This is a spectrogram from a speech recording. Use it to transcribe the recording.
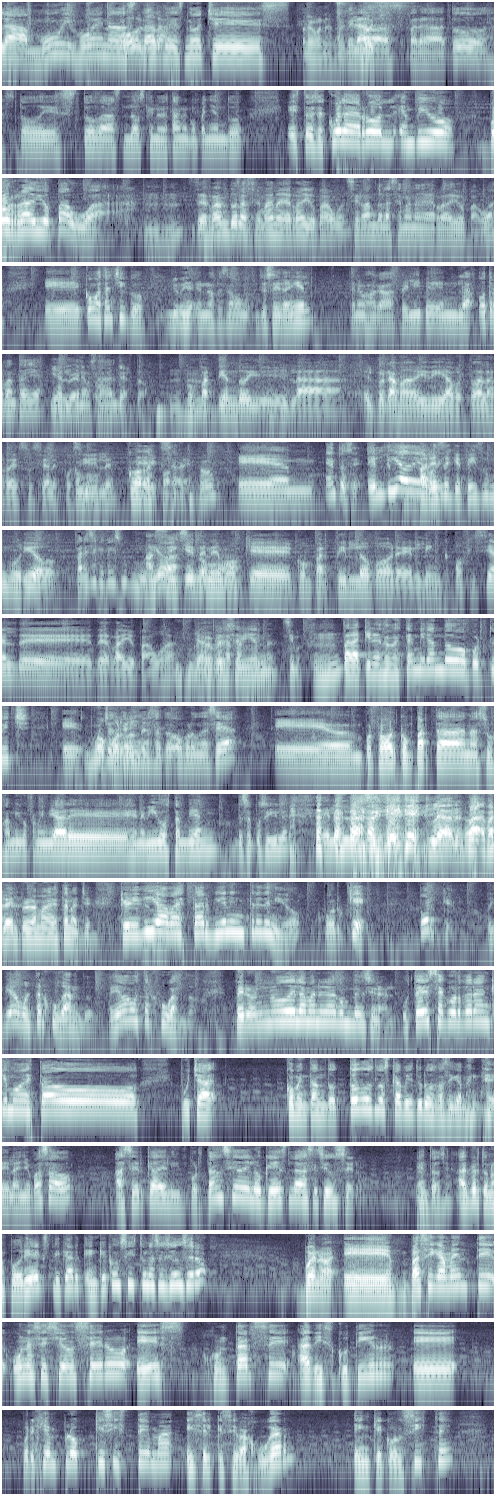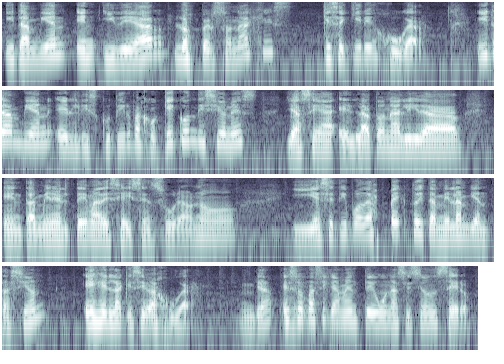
Hola, muy buenas Hola. tardes, noches, Hola, buenas noches. veladas para todos, todos, todas los que nos están acompañando. Esto es Escuela de Rol en vivo por Radio Pagua, Ujú. Cerrando la semana de Radio Power. cerrando la semana de Radio Pagua. Eh, ¿Cómo están chicos? Yo, nos presentamos- yo soy Daniel, tenemos acá a Felipe en la otra pantalla Y Alberto. tenemos a Alberto. Compartiendo la- el programa de hoy día por todas las redes sociales posibles. corresponde. Exacto. Eh, entonces, el día de Parece hoy, que Facebook murió, parece que Facebook murió, así que como- tenemos que compartirlo por el link oficial de, de Radio Power. Ujú. Ya me parece bien. Sí. Para quienes nos estén mirando por Twitch, eh, muchos cariños a todos, o por donde sea. Eh, por favor, compartan a sus amigos, familiares, enemigos también, de ser posible, el enlace Claro. pa- para el programa de esta noche. Que hoy día va a estar bien entretenido. ¿Por qué? Porque Hoy día vamos a estar jugando. hoy día vamos a estar jugando, pero no de la manera convencional. Ustedes se acordarán que hemos estado, pucha, comentando todos los capítulos básicamente del año pasado acerca de la importancia de lo que es la sesión cero. Entonces, Alberto, ¿nos podría explicar en qué consiste una sesión cero? Bueno, eh, básicamente una sesión cero es juntarse a discutir, eh, por ejemplo, qué sistema es el que se va a jugar, en qué consiste y también en idear los personajes que se quieren jugar. Y también el discutir bajo qué condiciones, ya sea en la tonalidad, en también el tema de si hay censura o no, y ese tipo de aspectos y también la ambientación es en la que se va a jugar. ¿Ya? Eso es básicamente una sesión cero.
